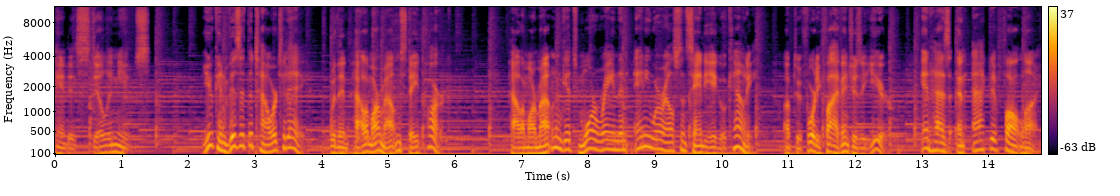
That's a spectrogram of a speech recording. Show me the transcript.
and is still in use. You can visit the tower today within Palomar Mountain State Park. Palomar Mountain gets more rain than anywhere else in San Diego County, up to 45 inches a year, and has an active fault line,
